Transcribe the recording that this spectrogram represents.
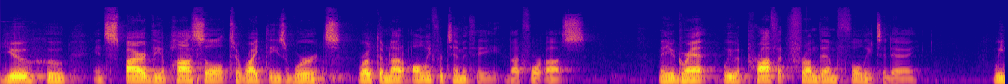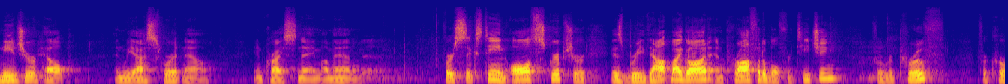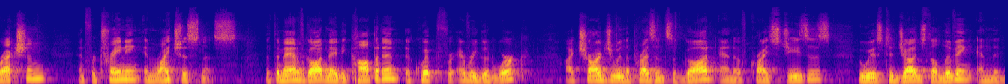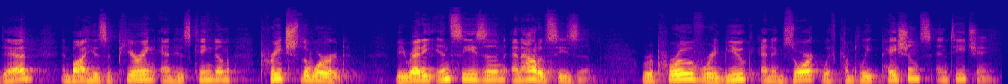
you who inspired the apostle to write these words, wrote them not only for Timothy, but for us. May you grant we would profit from them fully today. We need your help, and we ask for it now. In Christ's name, amen. amen. Verse 16 All scripture is breathed out by God and profitable for teaching, for reproof, for correction, and for training in righteousness that the man of God may be competent, equipped for every good work. I charge you in the presence of God and of Christ Jesus, who is to judge the living and the dead, and by his appearing and his kingdom, preach the word. Be ready in season and out of season. Reprove, rebuke, and exhort with complete patience and teaching.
